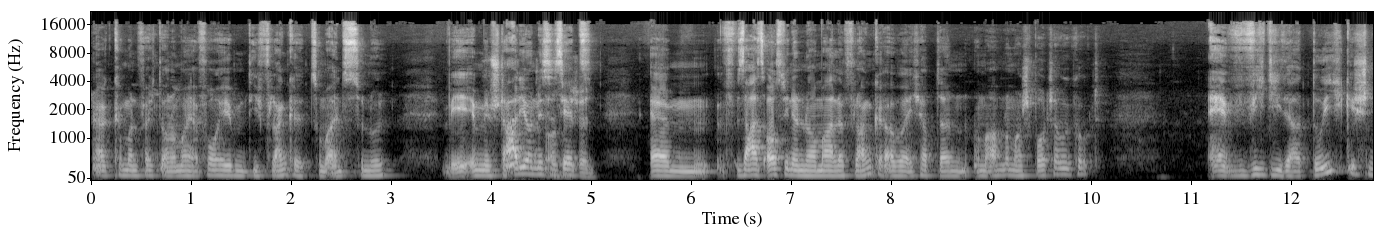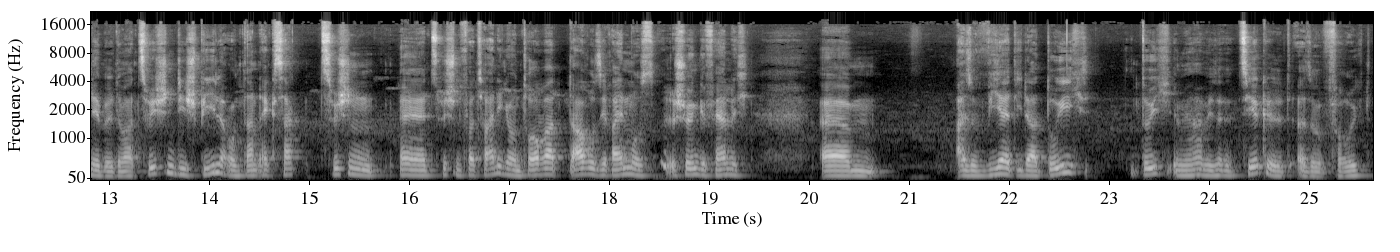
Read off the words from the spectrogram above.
Ja, kann man vielleicht auch nochmal hervorheben, die Flanke zum 1 zu 0. Wie Im Stadion ist es jetzt, ähm, sah es aus wie eine normale Flanke, aber ich habe dann am Abend nochmal Sportschau geguckt. Äh, wie die da durchgeschnibbelt war zwischen die Spieler und dann exakt zwischen, äh, zwischen Verteidiger und Torwart, da wo sie rein muss, äh, schön gefährlich. Ähm, also wie er die da durch, durch, ja, wie zirkelt, also verrückt.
